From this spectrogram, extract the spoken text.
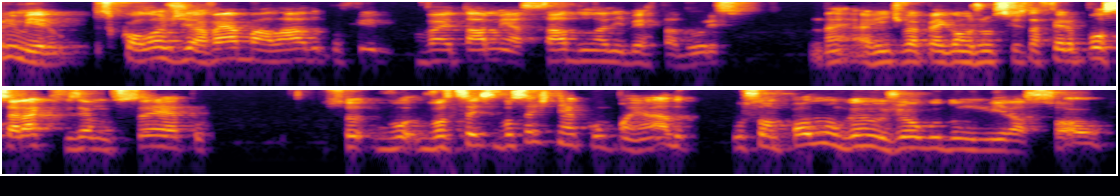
primeiro, psicológico já vai abalado porque vai estar ameaçado na Libertadores. Né? A gente vai pegar um jogo sexta-feira, pô, será que fizemos certo? Vocês, vocês têm acompanhado? O São Paulo não ganha o jogo do Mirassol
